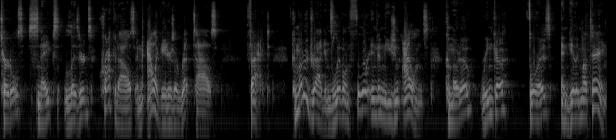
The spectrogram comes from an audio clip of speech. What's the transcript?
Turtles, snakes, lizards, crocodiles, and alligators are reptiles. Fact Komodo dragons live on four Indonesian islands Komodo, Rinca, Flores, and Gili Motang.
